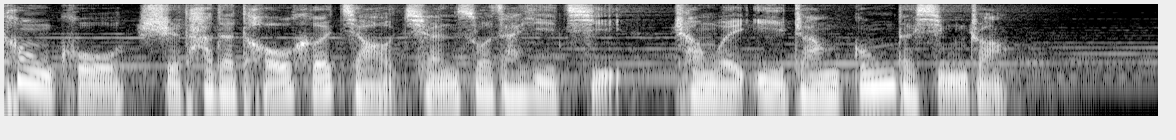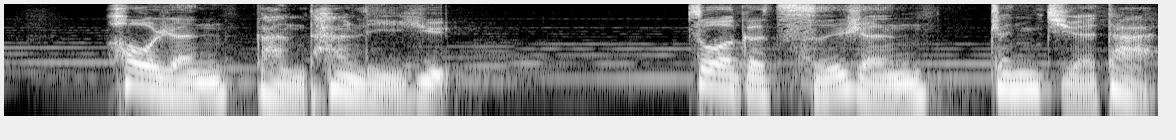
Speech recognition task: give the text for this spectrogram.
痛苦使他的头和脚蜷缩在一起，成为一张弓的形状。后人感叹李煜：“做个词人真绝代，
